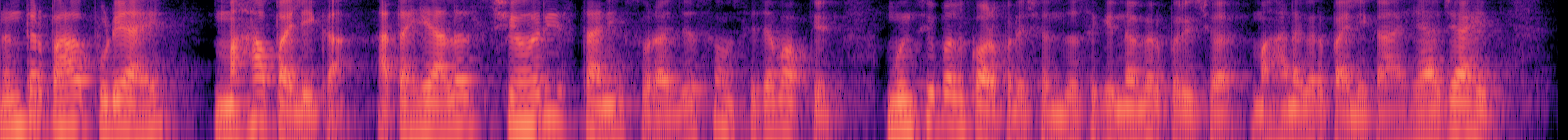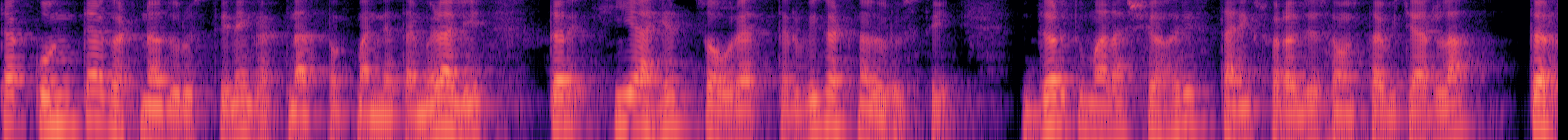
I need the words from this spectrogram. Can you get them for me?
नंतर पहा पुढे आहे महापालिका. आता हे आलं शहरी स्थानिक स्वराज्य संस्थेच्या बाबतीत. म्युन्सिपल कॉर्पोरेशन जसं की नगर परिषद महानगरपालिका ह्या ज्या आहेत त्या कोणत्या घटनादुरुस्तीने घटनात्मक मान्यता मिळाली? तर ही आहे चौऱ्याहत्तरवी घटनादुरुस्ती जर तुम्हाला शहरी स्थानिक स्वराज्य संस्था विचारला तर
